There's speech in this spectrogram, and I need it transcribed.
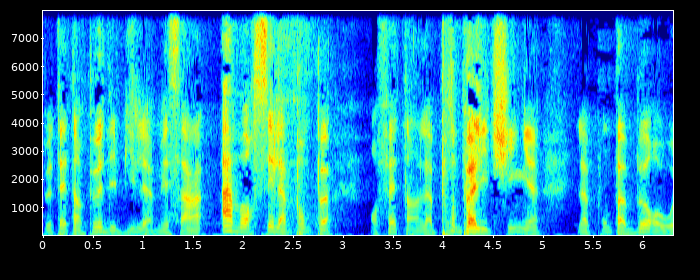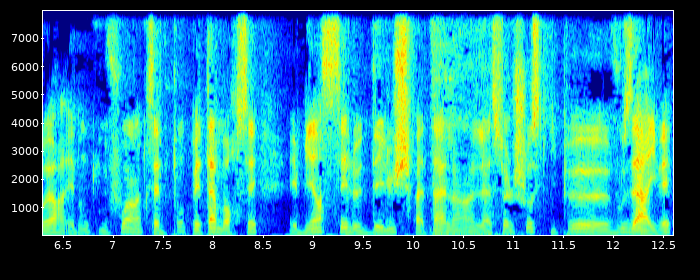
peut-être un peu débiles, mais ça a amorcé la pompe, en fait, hein, la pompe à Leeching, la pompe à Borrower, et donc une fois hein, que cette pompe est amorcée, eh bien c'est le déluge fatal. La seule chose qui peut vous arriver,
